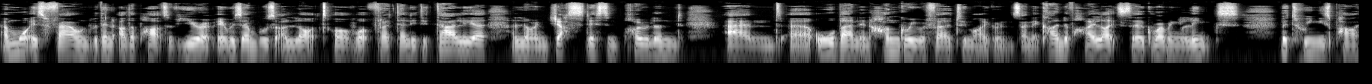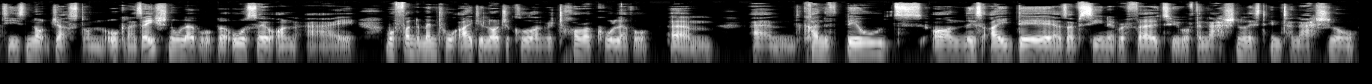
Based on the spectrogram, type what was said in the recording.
and what is found within other parts of Europe. It resembles a lot of what Fratelli d'Italia and Law and Justice in Poland and uh, Orban in Hungary referred to migrants, and it kind of highlights the growing links between these parties, not just on organizational level, but also on a more fundamental ideological and rhetorical level. Um, and kind of builds on this idea, as I've seen it referred to, of the nationalist international,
